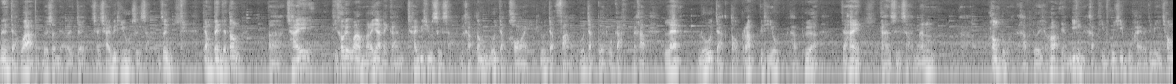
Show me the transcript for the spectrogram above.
เนื่องจากว่าโดยส่วนใหญ่เราจะใช้ใช้วิทยุสื่อสาร ซึ่งจำเป็นจะต้องอใช้ ที่เขาเรียกว่ามารยาทในการใช้วิทยุสื่อสารนะครับ ต้องรู้จักคอย รู้จักฟัง รู้จักเปิดโอกาสนะครับ และรู้จักตอบรับวิทยุนะครับเพื่อจะให้การสื่อสารนั้นคล่องตัวนะครับ โดยเฉพาะอย่างยิ่งนะครับทีมกู้ชีพกู้ภัยเราจะมีช่อง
